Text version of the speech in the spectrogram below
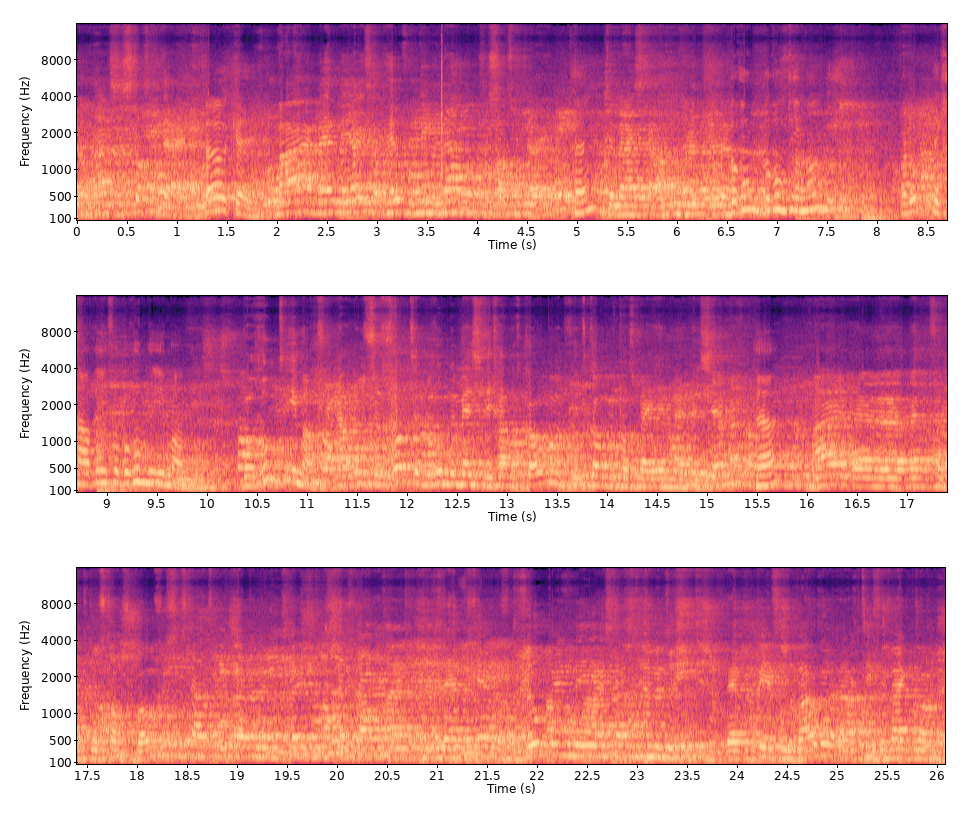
de Haagse Stadspartij. Oké. Maar we hebben juist ook heel veel nieuwe namen op de Stadspartij. Op de lijst staan. Eh, Beroemd, beroemd iemand? Pardon? Ik ga op voor beroemde iemand. Beroemd iemand. Nou, onze grote beroemde mensen die gaan nog komen, want we komen pas mee in eh, december. Ja. Maar eh, we hebben bijvoorbeeld Constance Bogus, die staat eh, nummer 2 van de Stadspartij. We hebben Gerben van Vulpen, die eh, staat op nummer 3. We hebben Peer van der Woude, een actieve wijkbewoner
